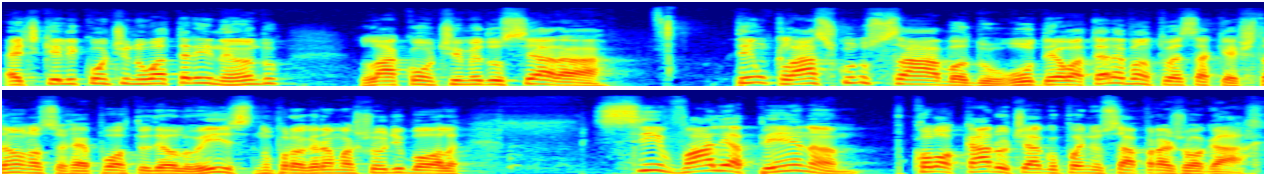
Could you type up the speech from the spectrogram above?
é de que ele continua treinando lá com o time do Ceará. Tem um clássico no sábado. O Del até levantou essa questão, nosso repórter Del Luiz, no programa Show de Bola. Se vale a pena colocar o Thiago Panhussá para jogar.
